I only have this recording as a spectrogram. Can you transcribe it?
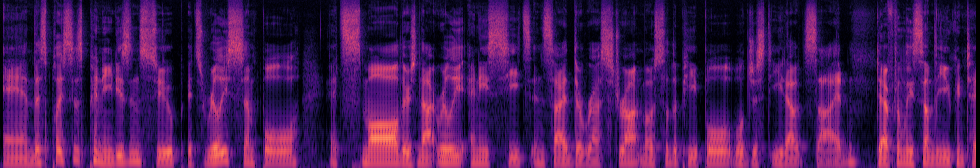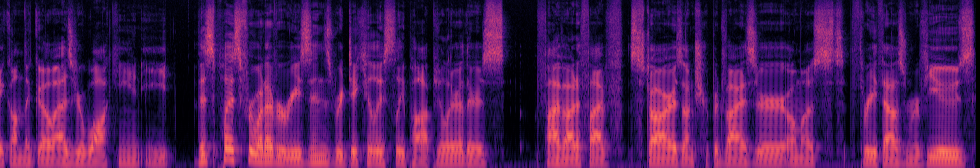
And this place is paninis and soup. It's really simple. It's small. There's not really any seats inside the restaurant. Most of the people will just eat outside. Definitely something you can take on the go as you're walking and eat. This place, for whatever reasons, ridiculously popular. There's five out of five stars on TripAdvisor, almost 3,000 reviews.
